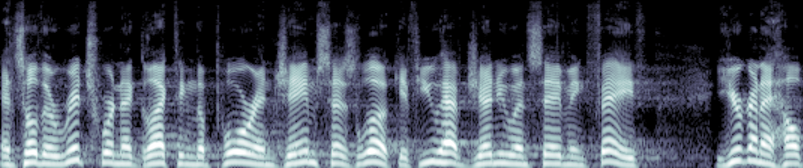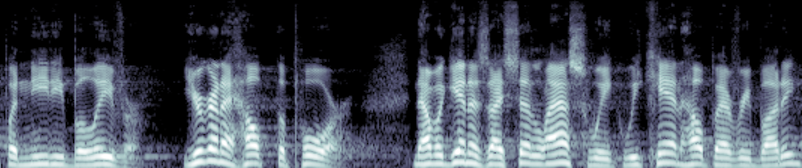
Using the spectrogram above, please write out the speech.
And so the rich were neglecting the poor, and James says, Look, if you have genuine saving faith, you're going to help a needy believer. You're going to help the poor. Now, again, as I said last week, we can't help everybody.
